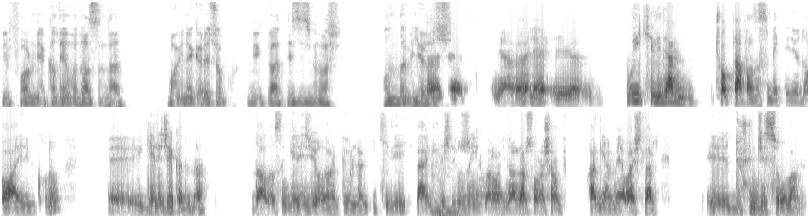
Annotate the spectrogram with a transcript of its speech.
bir form yakalayamadı. Aslında boyuna göre çok büyük bir atletizmi var. Onu da Evet, biliyoruz. evet. Ya öyle. Eee, bu ikiliden çok daha fazlası bekleniyordu. O ayrı bir konu. Eee, gelecek adına Dallas'ın geleceği olarak görülen ikili belki de işte uzun yıllar oynarlar sonra şampiyonluklar gelmeye başlar eee, düşüncesi olan,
